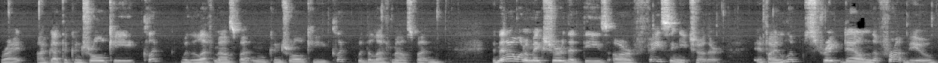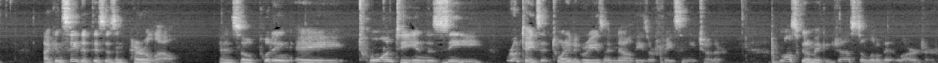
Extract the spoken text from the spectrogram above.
right? I've got the control key, click with the left mouse button, control key, click with the left mouse button. And then I want to make sure that these are facing each other. If I look straight down the front view, I can see that this isn't parallel. And so putting a 20 in the Z rotates it 20 degrees, and now these are facing each other. I'm also going to make it just a little bit larger.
